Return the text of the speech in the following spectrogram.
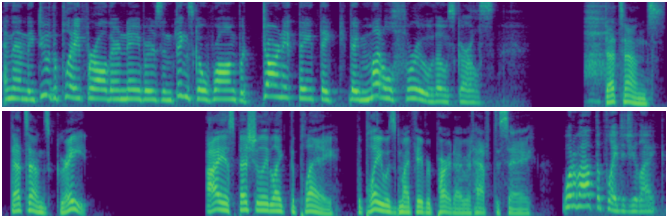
And then they do the play for all their neighbors and things go wrong, but darn it, they they they muddle through those girls. That sounds that sounds great. I especially like the play. The play was my favorite part, I would have to say. What about the play did you like?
